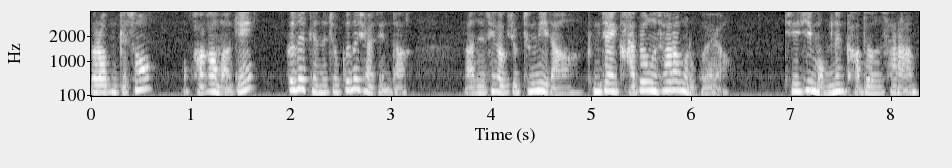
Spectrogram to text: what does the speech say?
여러분께서 과감하게 끊을 때는 좀 끊으셔야 된다. 라는 생각이 좀 듭니다. 굉장히 가벼운 사람으로 보여요. 진심 없는 가벼운 사람.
